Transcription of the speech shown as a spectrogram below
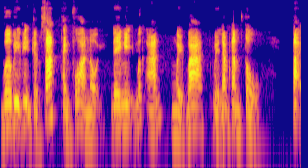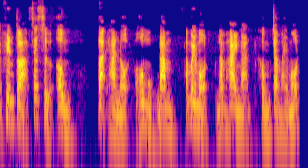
vừa bị Viện Kiểm sát thành phố Hà Nội đề nghị mức án 13-15 năm tù tại phiên tòa xét xử ông tại Hà Nội hôm 5 tháng 11 năm 2021.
